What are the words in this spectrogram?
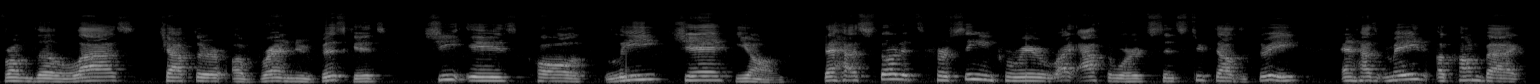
from the last chapter of Brand New Biscuits, she is called Lee Jae Young that has started her singing career right afterwards since 2003 and has made a comeback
